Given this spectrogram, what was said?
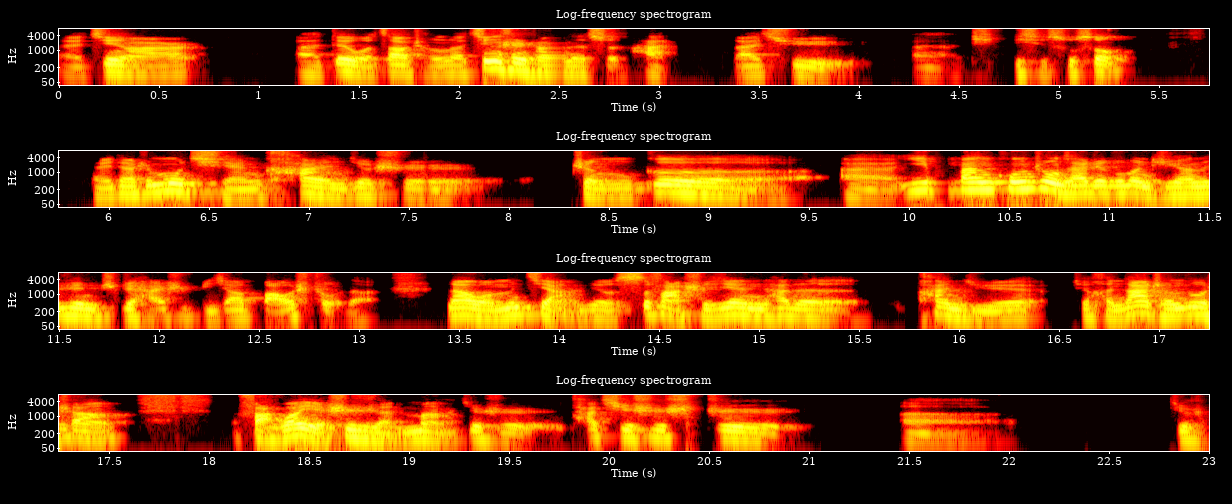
呃，进而，呃，对我造成了精神上的损害，来去呃提起诉讼，呃，但是目前看就是整个呃一般公众在这个问题上的认知还是比较保守的。那我们讲就司法实践它的判决，就很大程度上。法官也是人嘛，就是他其实是，呃，就是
